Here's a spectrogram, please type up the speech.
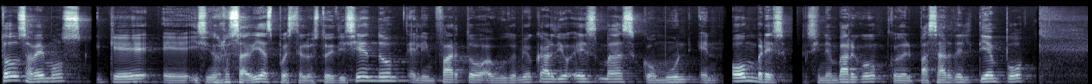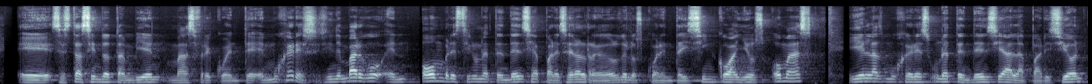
Todos sabemos que, eh, y si no lo sabías, pues te lo estoy diciendo, el infarto agudo miocardio es más común en hombres. Sin embargo, con el pasar del tiempo, eh, se está haciendo también más frecuente en mujeres. Sin embargo, en hombres tiene una tendencia a aparecer alrededor de los 45 años o más y en las mujeres una tendencia a la aparición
